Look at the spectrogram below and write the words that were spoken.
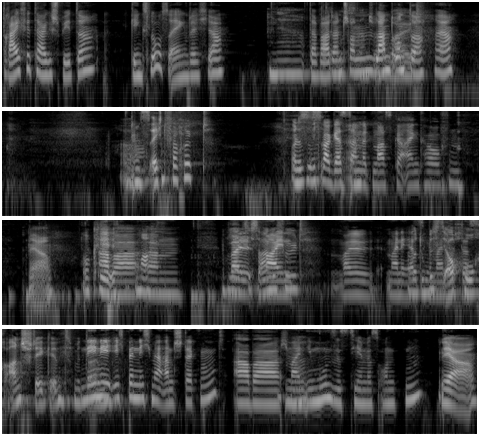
drei, vier Tage später ging's los eigentlich, ja. Ja, Da war dann ist schon Land wild. unter, ja. Das ist echt verrückt. Und es Ich ist, war gestern mit Maske einkaufen. ja. Okay, aber mach. ähm, Wie weil hat sich's mein, angefühlt? weil meine Ärztin Aber du bist ja auch hoch ansteckend mit Nee, nee, ich bin nicht mehr ansteckend, aber mein Immunsystem ist unten. Ja.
